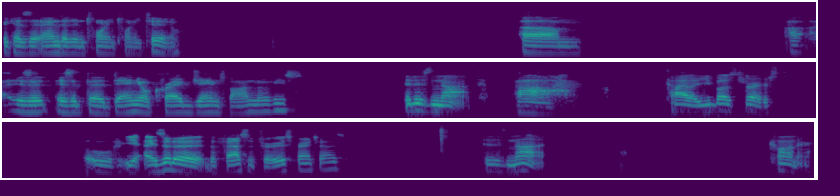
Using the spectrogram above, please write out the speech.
because it ended in 2022. Um, uh, is it is it the Daniel Craig James Bond movies? It is not. Ah, Tyler, you buzzed first. Oh, yeah. Is it a the Fast and Furious franchise? It is not. Connor.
